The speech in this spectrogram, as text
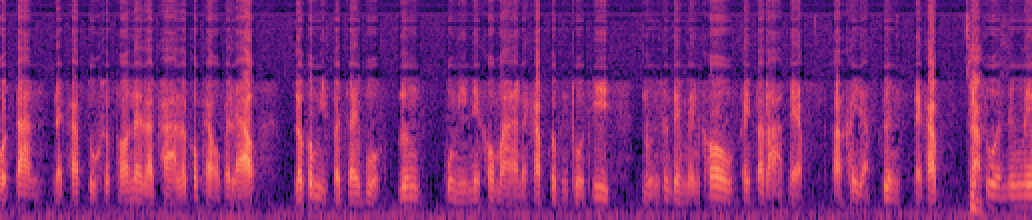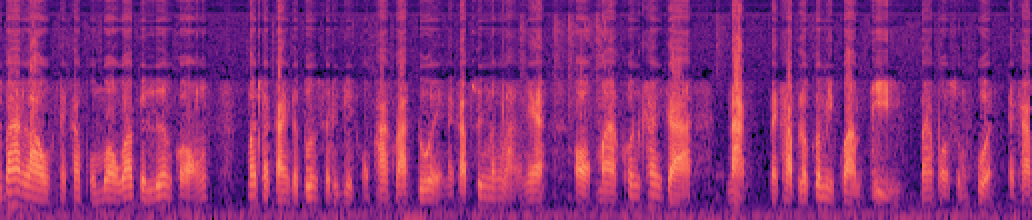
กดดันนะครับ ถูกสะท้อนในราคาแล้วก็แผ่วไปแล้ว แล้วก็มีปัจจัยบวกเรื่องพวกนี้เนี่ยเข้ามานะครับ ก็เป็นตัวที่หนุน sentimental ให้ตลาดเนี่ยเอ่อขยับขึ้นนะครับครัอีบกส่วนหนึ่งในบ้านเรานะครับ ผมมองว่าเป็นเรื่องของ มาตรการกระตุ้นเศรษฐกิจของภาครัฐด้วยนะครับ ซึ่งหลังๆเนี่ยออกมาค่อนข้างจะหนักนะครับแล้วก็มีความถี่มากพอสมควรนะครับ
